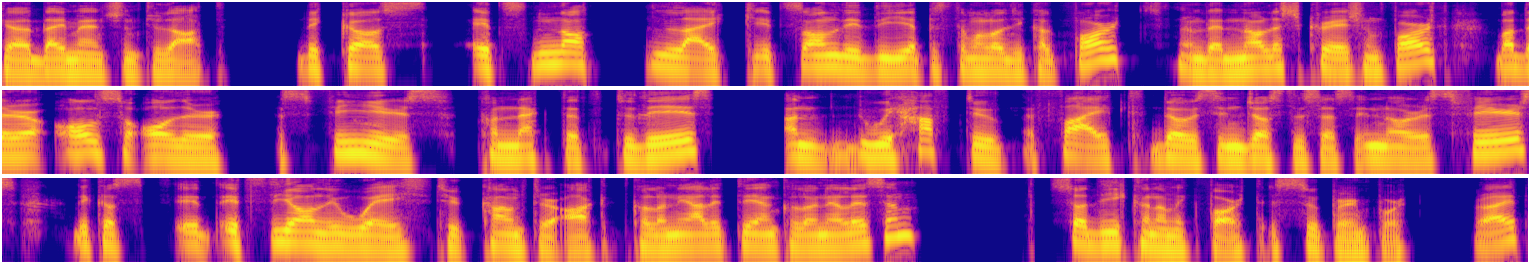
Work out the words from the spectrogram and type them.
uh, dimension to that because it's not like it's only the epistemological part and the knowledge creation part, but there are also other spheres connected to this. And we have to fight those injustices in our spheres because it, it's the only way to counteract coloniality and colonialism. So the economic part is super important, right?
